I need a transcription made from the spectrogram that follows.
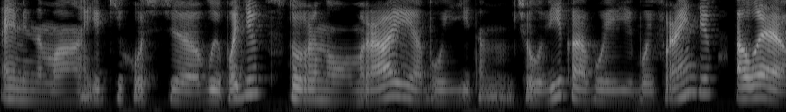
Емінема якихось е, випадів в сторону Мраї або її там чоловіка, або її бойфрендів. Але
